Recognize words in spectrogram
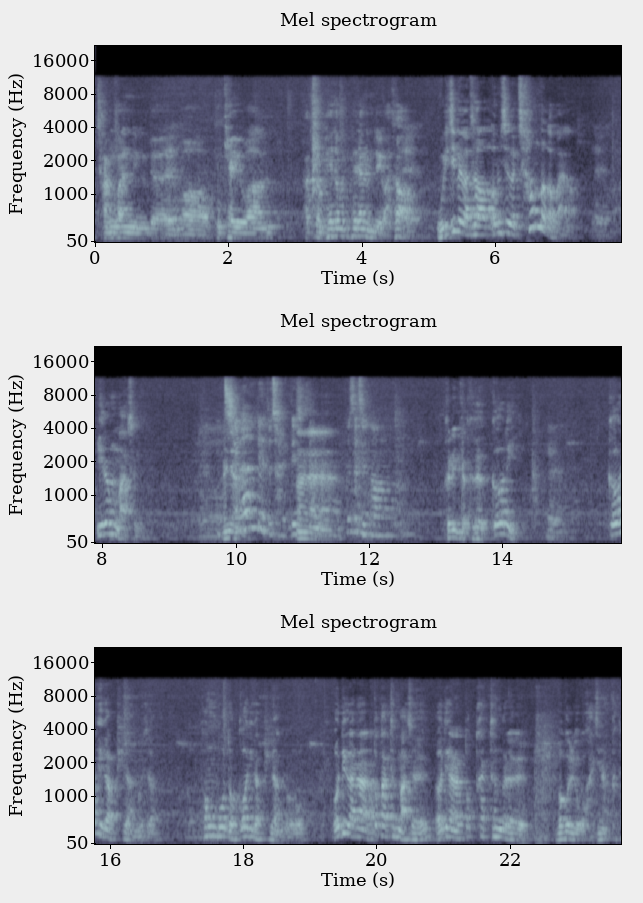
장관님들, 네. 뭐 국회의원, 각종 회장, 회장님들이 와서 네. 우리 집에 와서 음식을 처음 먹어봐요. 네. 이런 맛을. 음. 왜냐- 시간대도 잘 되시잖아요. 네. 그래서 제가 그러니까 그 거리, 네. 거리가 필요한 거죠. 음. 홍보도 거리가 필요한 거고 어디 가나 똑같은 맛을 어디 가나 똑같은 거를 먹으려고 가진 않거든요.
